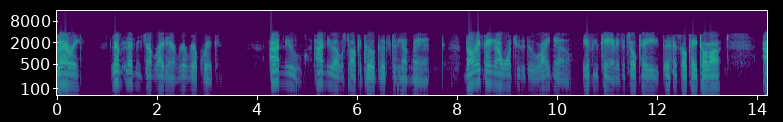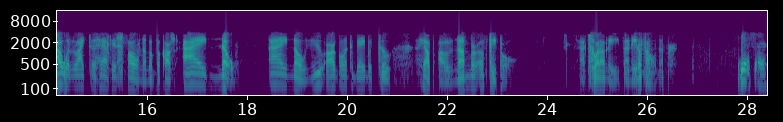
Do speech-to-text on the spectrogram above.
Larry, let let me jump right in real real quick. I knew I knew I was talking to a good young man. The only thing I want you to do right now, if you can, if it's okay, if it's okay, Tolar, I would like to have his phone number because I know, I know you are going to be able to help a number of people. That's what I need. I need a phone number. Yes, sir.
